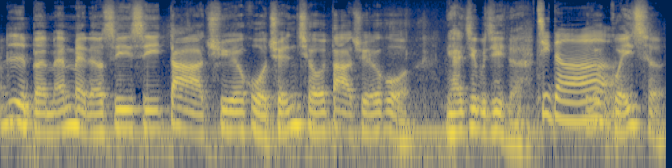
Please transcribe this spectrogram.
日本 MLCC 大缺货，全球大缺货，你还记不记得？记那个得鬼扯！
